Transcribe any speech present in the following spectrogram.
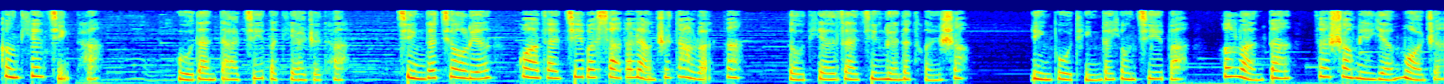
更贴紧她，不但大鸡巴贴着她，紧的就连挂在鸡巴下的两只大卵蛋，都贴在金莲的臀上，并不停的用鸡巴和卵蛋在上面研磨着，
